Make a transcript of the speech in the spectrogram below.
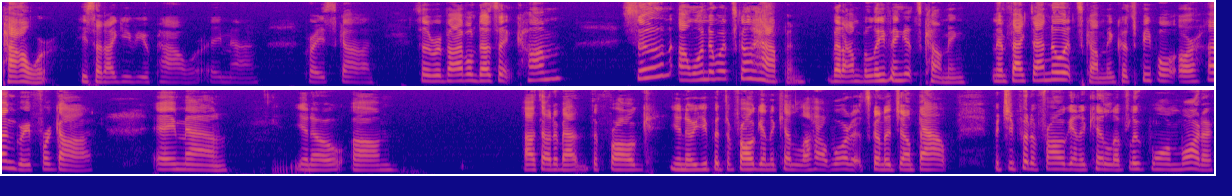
power. He said, I give you power. Amen. Praise God. So revival doesn't come soon. I wonder what's going to happen, but I'm believing it's coming. In fact, I know it's coming because people are hungry for God. Amen. You know, um, I thought about the frog. You know, you put the frog in a kettle of hot water, it's going to jump out. But you put a frog in a kettle of lukewarm water,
